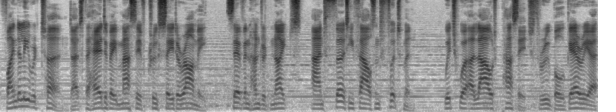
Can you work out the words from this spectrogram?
finally returned at the head of a massive crusader army, 700 knights and 30,000 footmen, which were allowed passage through Bulgaria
